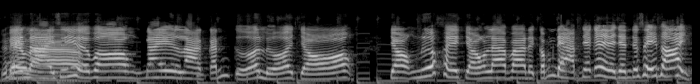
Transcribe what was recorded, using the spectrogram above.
Tiếp bên này là xí hiểu không? Đây là cánh cửa lựa chọn. Chọn nước hay chọn lava để cấm đạp nha. Cái này là dành cho sim thôi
